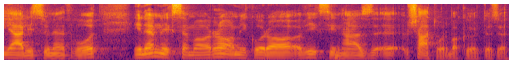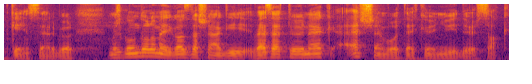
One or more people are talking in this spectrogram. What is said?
nyári szünet volt. Én emlékszem arra, amikor a Víg Színház sátorba költözött kényszerből. Most gondolom egy gazdasági vezetőnek ez sem volt egy könnyű időszak.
